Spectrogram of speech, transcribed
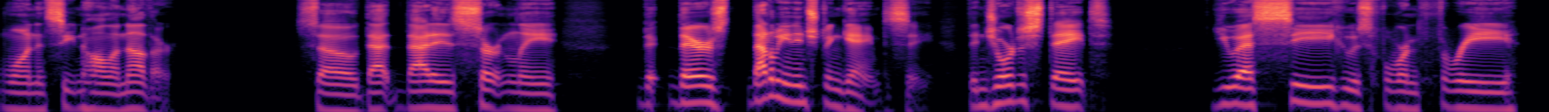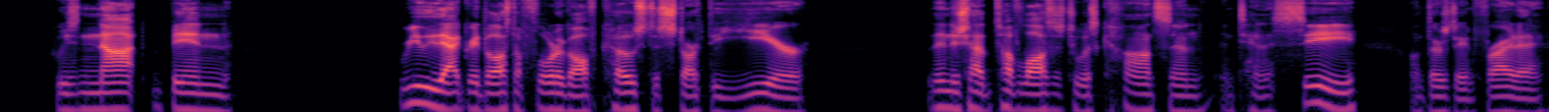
one, and Seton Hall, another. So that that is certainly there's that'll be an interesting game to see. Then Georgia State, USC, who is four and three, who has not been really that great. They lost to Florida Gulf Coast to start the year. then just had tough losses to Wisconsin and Tennessee on Thursday and Friday.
